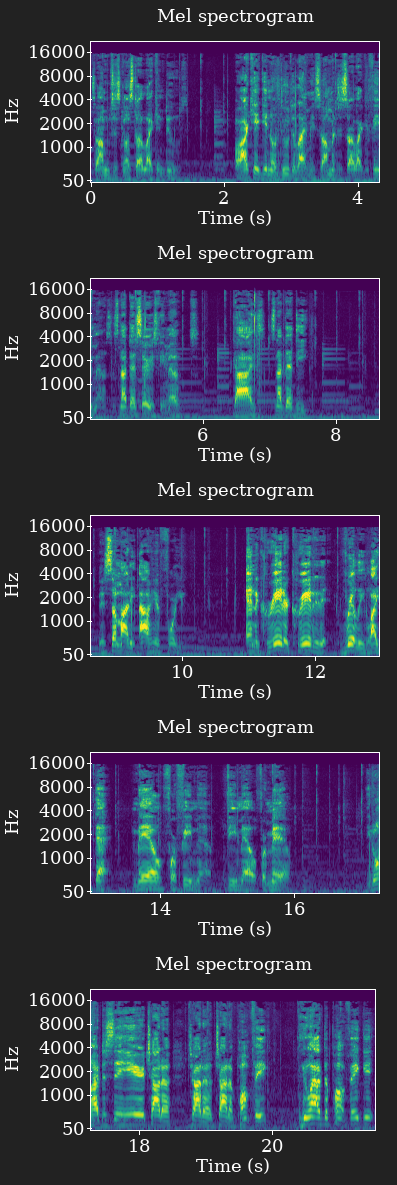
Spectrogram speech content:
so I'm just gonna start liking dudes. Or I can't get no dude to like me, so I'm gonna just start liking females. It's not that serious, females. Guys, it's not that deep. There's somebody out here for you. And the creator created it really like that. Male for female, female for male. You don't have to sit here try to try to try to pump fake. You don't have to pump fake it.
